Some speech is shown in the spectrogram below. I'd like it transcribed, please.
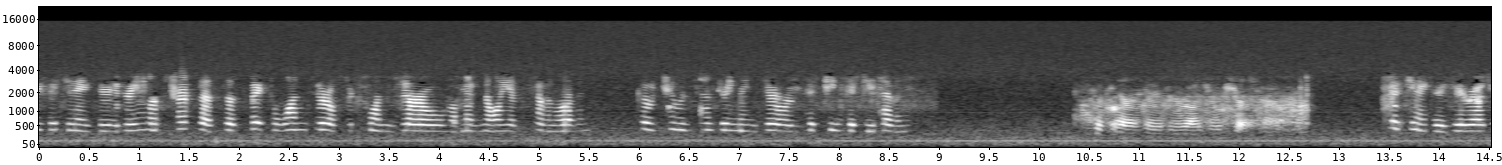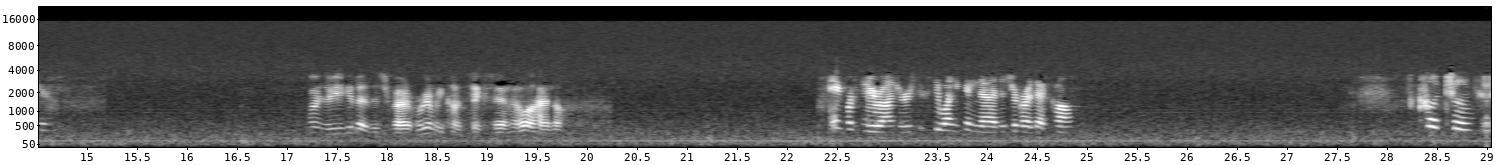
3359, 33. Let's trespass suspect 10610 Magnolia 711. Code 2 is entering main 0 and 1557. Roger, sure. 1533, Roger. Roger, you get that described. We're gonna be code 6 in. Hello, handle. 843, Roger. 61, you can uh, disregard that call. Code 2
